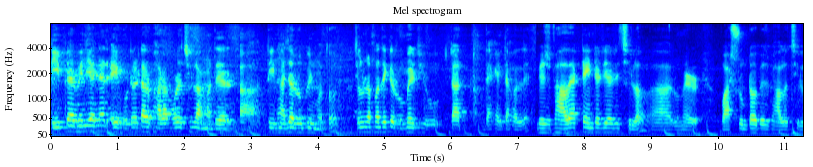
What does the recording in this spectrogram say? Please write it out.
ডি প্যাভিলিয়নের এই হোটেলটার ভাড়া পড়েছিল আমাদের তিন হাজার রুপির মতো। চলুন আপনাদেরকে রুমের ভিউটা দেখাই তাহলে। বেশ ভালো একটা ইন্টেরিয়ারই ছিল রুমের ওয়াশরুমটাও বেশ ভালো ছিল।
